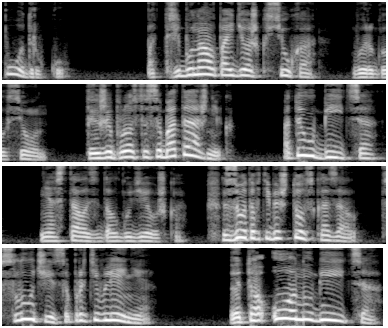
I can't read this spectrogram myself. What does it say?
под руку. «Под трибунал пойдешь, Ксюха!» — выругался он. «Ты же просто саботажник, а ты убийца!» — не осталась в долгу девушка. «Зотов тебе что сказал? В случае сопротивления!» «Это он убийца!» —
